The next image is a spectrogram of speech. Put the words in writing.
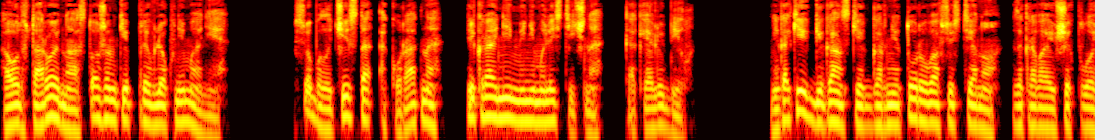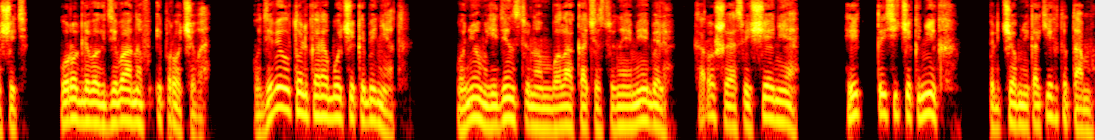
А вот второй на Остоженке привлек внимание. Все было чисто, аккуратно и крайне минималистично, как я любил. Никаких гигантских гарнитур во всю стену, закрывающих площадь, уродливых диванов и прочего. Удивил только рабочий кабинет. В нем единственным была качественная мебель, хорошее освещение и тысячи книг, причем не каких-то там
